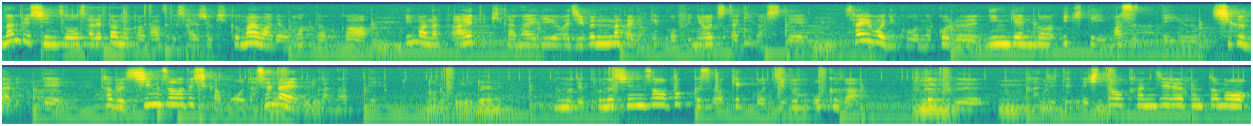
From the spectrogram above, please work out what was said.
なんで心臓をされたのかなって最初聞く前まで思ったのがうん。今なんかあえて聞かない理由は自分の中に結構腑に落ちた気がしてうん。最後にこう残る人間の生きていますっていうシグナルって多分心臓でしかもう出せないのかなって。なるほどね。なのでこの心臓ボックスは結構自分奥が深くうん。感じてて人を感じる本当の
